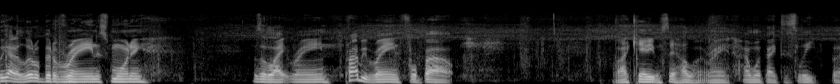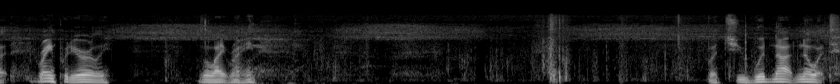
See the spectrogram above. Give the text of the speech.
We got a little bit of rain this morning. It was a light rain. Probably rained for about, well, I can't even say how long it rained. I went back to sleep, but it rained pretty early. It was a light rain. But you would not know it.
